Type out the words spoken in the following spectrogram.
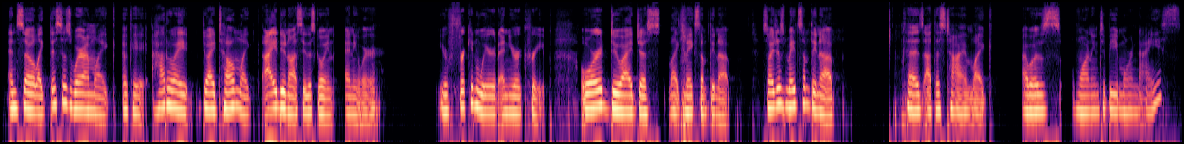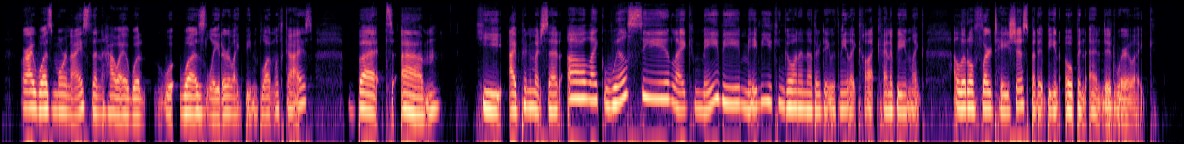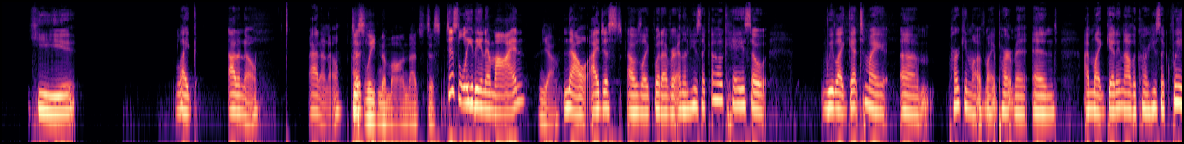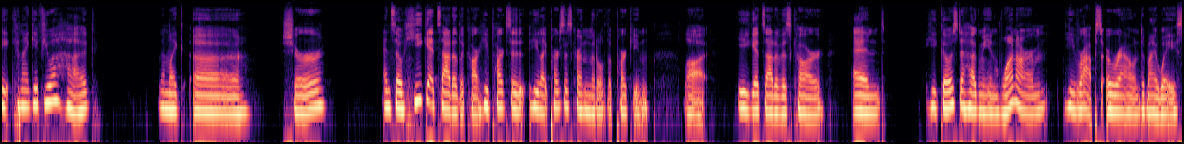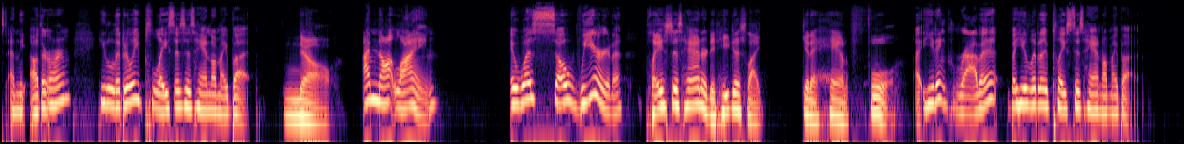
And so like this is where I'm like, okay, how do I do I tell him like I do not see this going anywhere. You're freaking weird and you're a creep. Or do I just like make something up? So I just made something up cuz at this time like I was wanting to be more nice or I was more nice than how I would w- was later like being blunt with guys. But um he I pretty much said, "Oh, like we'll see, like maybe maybe you can go on another date with me," like kind of being like a little flirtatious, but it being open-ended where like he like I don't know. I don't know. Just I- leading him on. That's just just leading him on. yeah. No, I just I was like whatever, and then he's like, oh, okay. So we like get to my um parking lot of my apartment, and I'm like getting out of the car. He's like, wait, can I give you a hug? And I'm like, uh, sure. And so he gets out of the car. He parks it. He like parks his car in the middle of the parking lot. He gets out of his car and he goes to hug me in one arm. He wraps around my waist and the other arm, he literally places his hand on my butt. No. I'm not lying. It was so weird. Placed his hand, or did he just like get a handful. Uh, he didn't grab it, but he literally placed his hand on my butt.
